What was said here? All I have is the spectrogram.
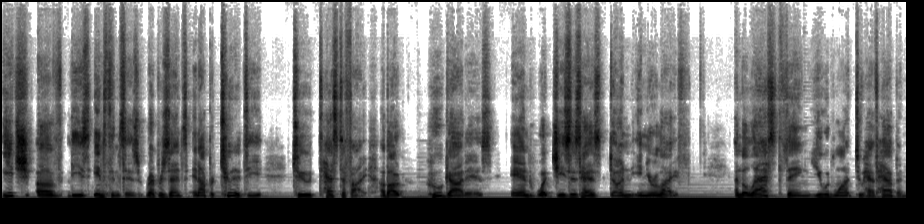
Each of these instances represents an opportunity to testify about who God is and what Jesus has done in your life. And the last thing you would want to have happen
